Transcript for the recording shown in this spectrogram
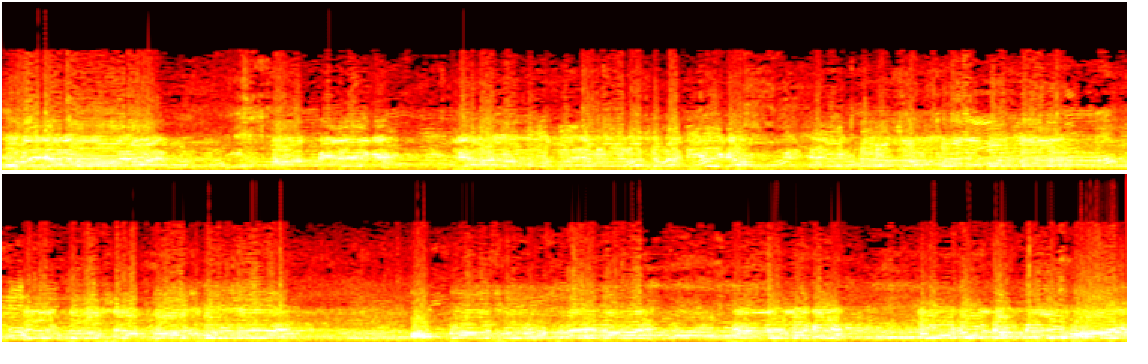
سلجھنا آ رہا ہے آپ ملیں گے یہ علم اور سلجھنا نہ سمجھیے گا ایک طرف سے حسین بڑھ رہے ہیں ایک طرف سے عباس بڑھ رہے ہیں عباس اور حسین آئے ملنے لگے دونوں جب ملے بھائی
